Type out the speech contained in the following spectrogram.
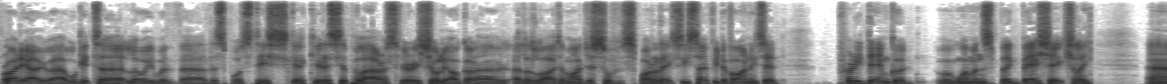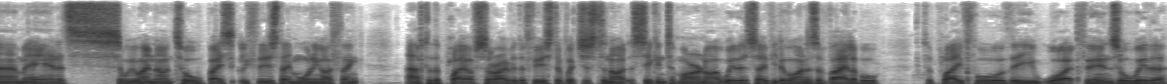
Rightio, uh, we'll get to Louis with uh, the sports desk, uh, courtesy of Polaris, very shortly. I've got a, a, little item I just saw, spotted actually. Sophie Devine, who's had pretty damn good women's big bash actually, um, and it's so we won't know until basically Thursday morning, I think, after the playoffs are over. The first of which is tonight, the second tomorrow night, whether Sophie Devine is available to play for the White Ferns or whether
